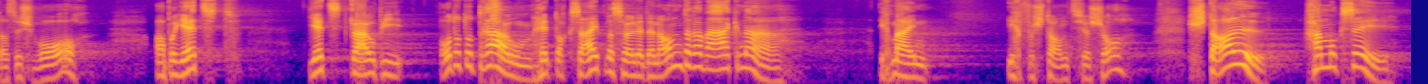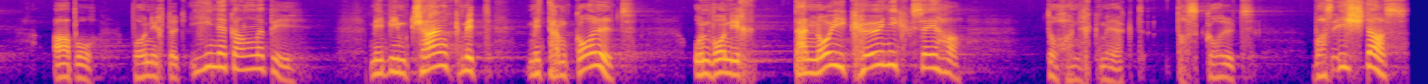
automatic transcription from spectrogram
das ist wahr. Aber jetzt, jetzt glaube ich, oder der Traum hat doch gesagt, wir sollen einen anderen Weg nehmen. Ich meine, ich verstand es ja schon. Stall haben wir gesehen. Aber wo ich dort reingegangen bin, mit meinem Geschenk, mit, mit dem Gold. Und als ich den neuen König gesehen habe, da habe ich gemerkt, das Gold, was ist das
